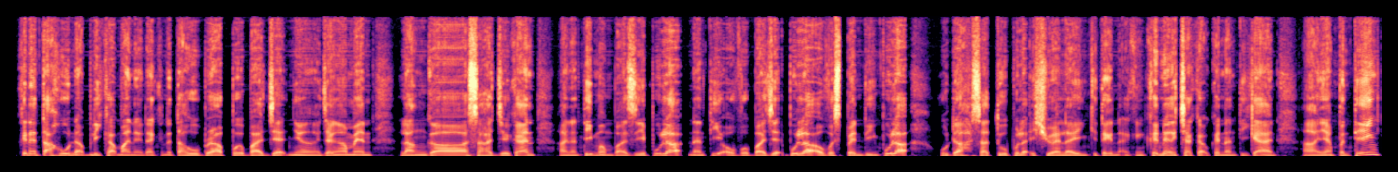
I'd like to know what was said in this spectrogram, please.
Kena tahu nak beli kat mana dan kena tahu berapa bajetnya. Jangan main langgar sahaja kan. Ha, nanti membazir pula. Nanti over budget pula overspending pula udah satu pula isu yang lain kita kena kena cakapkan nanti kan. Ha, yang penting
